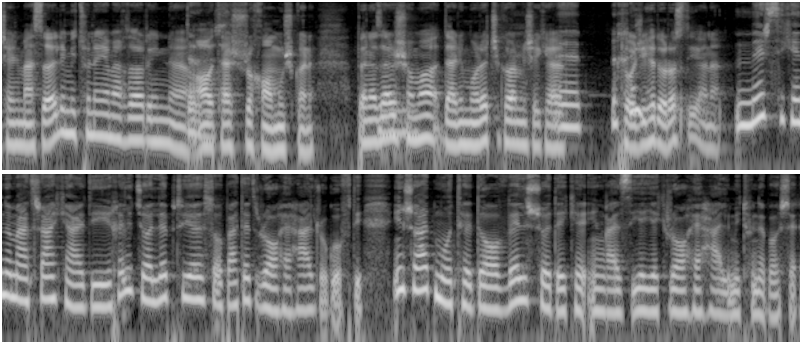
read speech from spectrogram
چنین مسائلی می‌تونه یه مقدار این آتش رو خاموش کنه. به نظر شما در این مورد چیکار میشه کرد؟ توجیه درستی یا نه؟ مرسی که اینو مطرح کردی. خیلی جالب توی صحبتت راه حل رو گفتی. این شاید متداول شده که این قضیه یک راه حل می‌تونه باشه.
